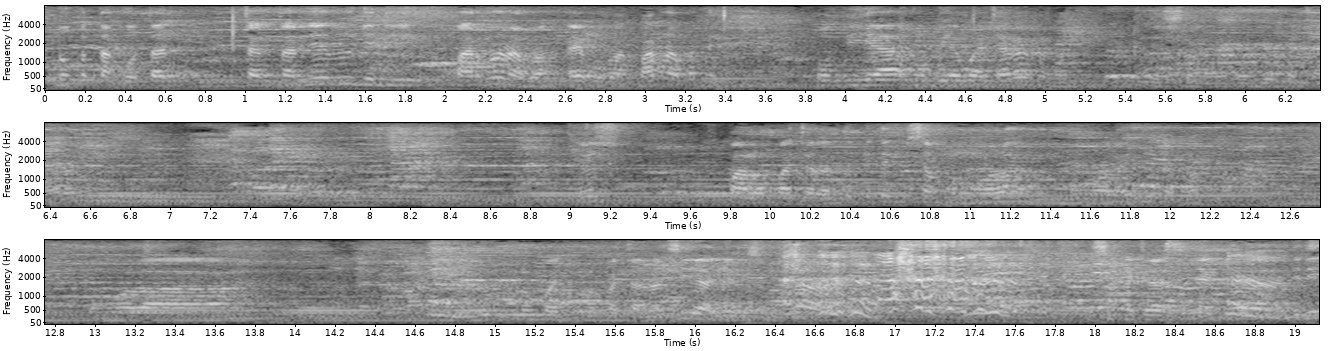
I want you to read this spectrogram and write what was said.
lu ketakutan centernya lu jadi partner apa? Eh bukan partner apa nih? Fobia fobia pacaran apa? Lah, fobia pacaran. Terus kalau pacaran itu kita bisa mengolah mengolah itu apa? Mengolah ih lu belum belum pacaran sih ya jadi susah. Bisa ngejelasinnya gue jadi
